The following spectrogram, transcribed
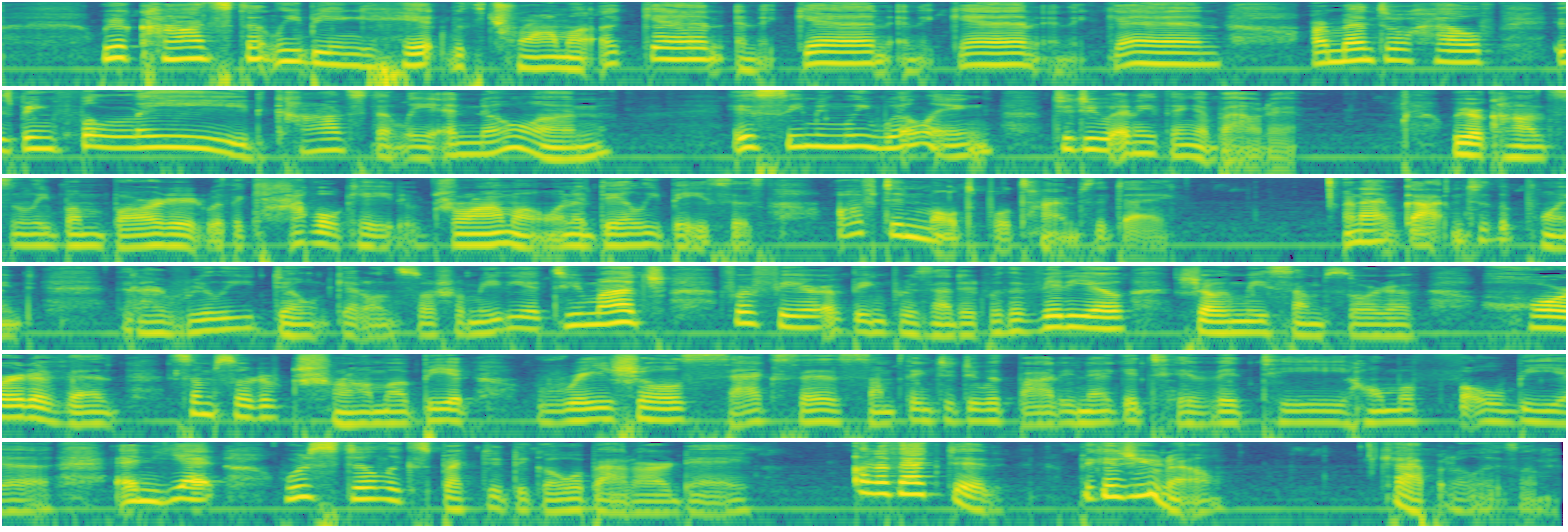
We are constantly being hit with trauma again and again and again and again. Our mental health is being filleted constantly, and no one is seemingly willing to do anything about it. We are constantly bombarded with a cavalcade of drama on a daily basis, often multiple times a day. And I've gotten to the point that I really don't get on social media too much for fear of being presented with a video showing me some sort of horrid event, some sort of trauma, be it racial, sexist, something to do with body negativity, homophobia, and yet we're still expected to go about our day unaffected because you know, capitalism.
